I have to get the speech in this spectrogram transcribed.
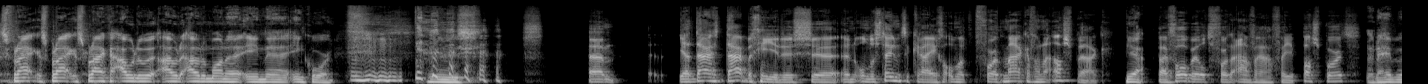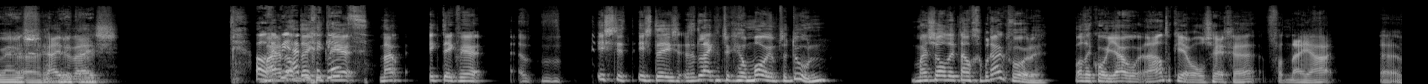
Spraken, spraken, spraken oude, oude, oude mannen in, eh, in koor. dus, Ehm, ja, daar, daar begin je dus eh, een ondersteuning te krijgen om het, voor het maken van een afspraak. ja, Bijvoorbeeld voor het aanvragen van je paspoort, rijbewijs. eh, rijbewijs. Oh, Maar heb je, heb je geklikt? weer, nou, ik denk weer, eh, is dit, is deze, het lijkt natuurlijk heel mooi om te doen, maar zal dit nou gebruikt worden? Want ik hoor jou een aantal keer al zeggen van, nou ja, eh,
